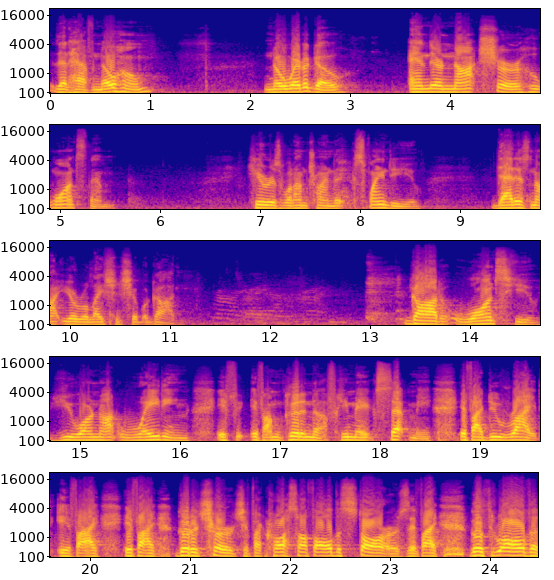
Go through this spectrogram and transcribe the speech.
that have no home, nowhere to go, and they're not sure who wants them. Here is what I'm trying to explain to you that is not your relationship with God. God wants you. You are not waiting if, if I'm good enough. He may accept me. If I do right, if I, if I go to church, if I cross off all the stars, if I go through all the,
